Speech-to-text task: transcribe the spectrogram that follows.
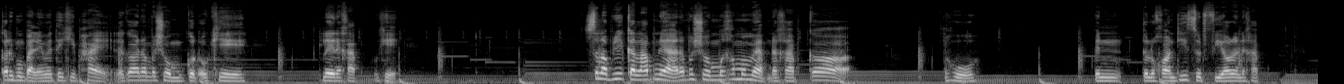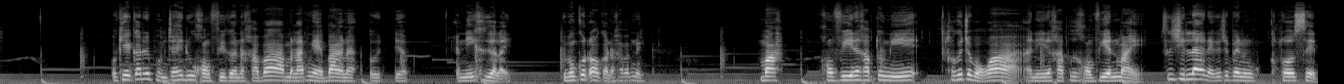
ก็ที่ผมแปะในไว้ใต้คลิปให้ แล้วก็ท่านผู้ชมกดโอเคเลยนะครับ โอเคสำหรับวิธีการรับเนี่ยท่านผู้ชมเมื่อเข้ามาแบบนะครับ ก็โอ้โหเป็นตัวละครที่สุดเฟี้ยวเลยนะครับ โอเค ก็เดี๋ยวผมจะให้ดูของฟรีก่อนนะครับ ว่ามันรับไงบ้างนะเออเดี๋ยวอันนี้คืออะไรเดี๋ยวผมกดออกก่อนนะครับแป๊บหนึ่งมาของฟรีนะครับ ตรงนี้เขาก็จะบอกว่าอันนี้นะครับคือของฟรีอันใหม่ ซึ่งชิ้นแรกเนี่ยก็จะเป็น closet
